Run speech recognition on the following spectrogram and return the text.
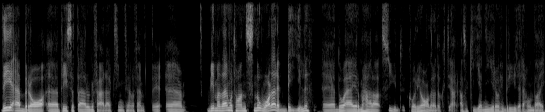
Det är bra. Eh, priset är ungefär där kring 350. Eh, vill man däremot ha en snålare bil, eh, då är ju de här sydkoreanerna duktiga. Alltså Kia Niro hybrid eller Hyundai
